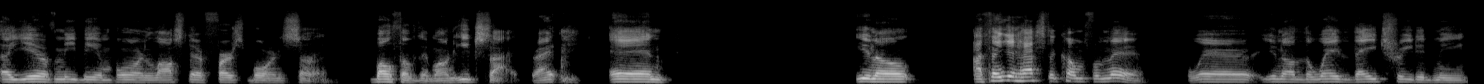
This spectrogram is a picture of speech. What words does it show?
a year of me being born lost their firstborn son both of them on each side right? And you know i think it has to come from there where you know the way they treated me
